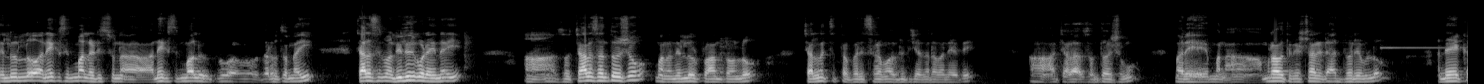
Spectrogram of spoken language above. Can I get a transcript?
నెల్లూరులో అనేక సినిమాలు నటిస్తున్న అనేక సినిమాలు ఇప్పుడు జరుగుతున్నాయి. చాలా సినిమాలు రిలీజ్ కూడా అయినాయి. సో చాలా సంతోషం మన నెల్లూరు ప్రాంతంలో చలనచిత్ర పరిశ్రమ అభివృద్ధి చెందడం అనేది. చాలా సంతోషము. మరి మన అమరావతి కృష్ణారెడ్డి ఆధ్వర్యంలో అనేక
